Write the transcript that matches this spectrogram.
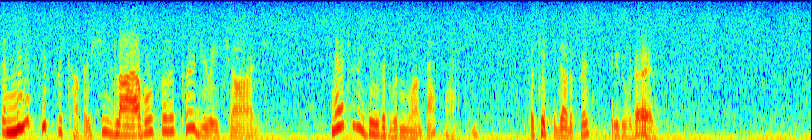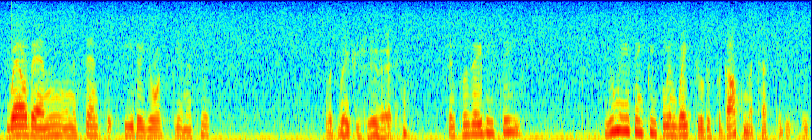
The minute Kit recovers, she's liable for the perjury charge. Naturally, David wouldn't want that to happen. For Kit to go to prison. Neither would I. Well, then, in a sense, it's either your skin or Kit's. What makes you say that? Simple as ABC. You may think people in Wakefield have forgotten the custody suit.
